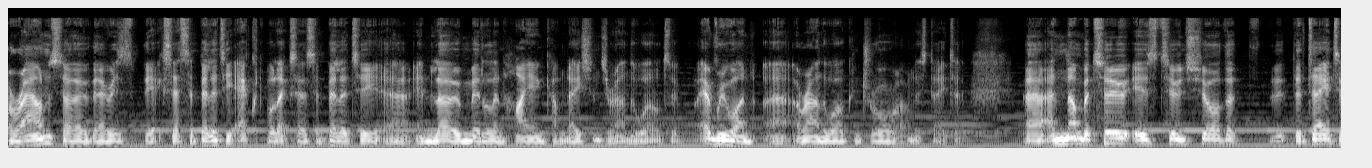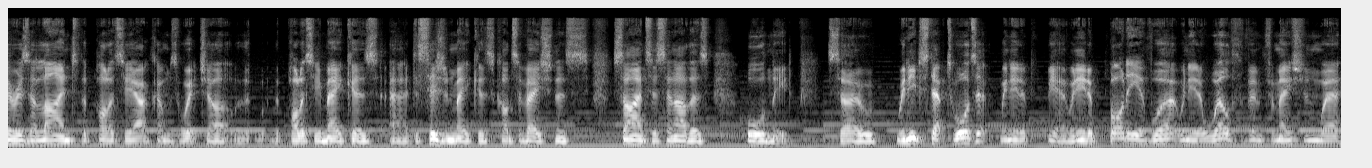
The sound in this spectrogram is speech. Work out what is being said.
around, so there is the accessibility, equitable accessibility uh, in low, middle, and high income nations around the world. So, everyone uh, around the world can draw on this data. Uh, and number two is to ensure that the, the, data is aligned to the policy outcomes, which are the, policy makers, uh, decision makers, conservationists, scientists, and others all need. So we need to step towards it. We need a know, we need a body of work. We need a wealth of information where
